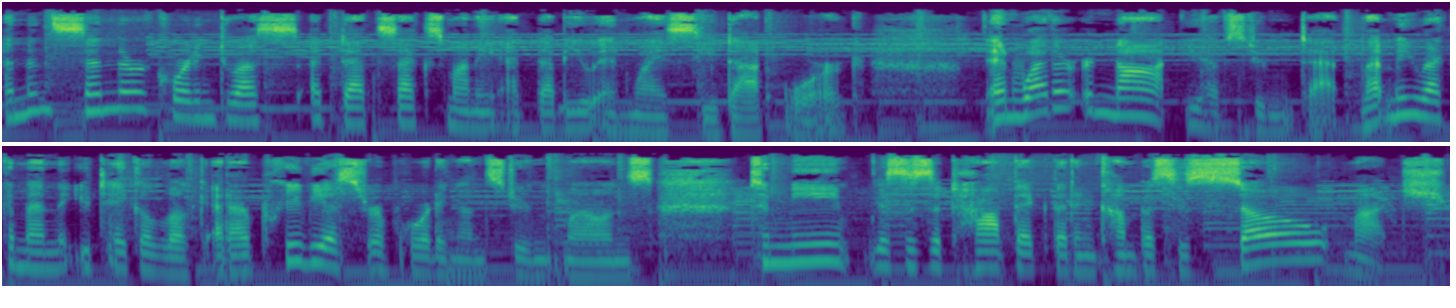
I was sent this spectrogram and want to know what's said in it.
and then send the recording to us at deathsexmoney at wnyc.org. And whether or not you have student debt, let me recommend that you take a look at our previous reporting on student loans. To me, this is a topic that encompasses so much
